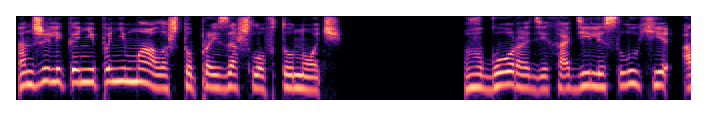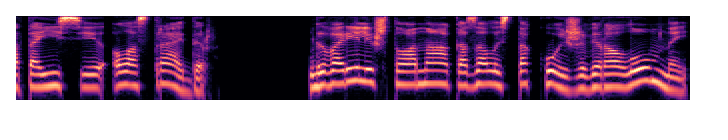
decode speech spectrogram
Анжелика не понимала, что произошло в ту ночь. В городе ходили слухи о Таисии Ластрайдер. Говорили, что она оказалась такой же вероломной,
